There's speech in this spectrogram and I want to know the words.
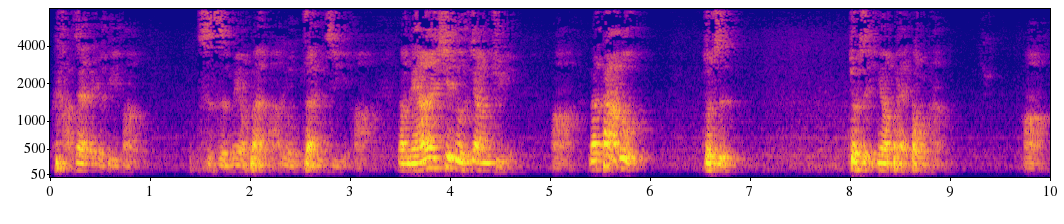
卡在那个地方，迟迟没有办法用专机啊。那两岸陷入僵局啊，那大陆就是就是一定要派东航啊，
